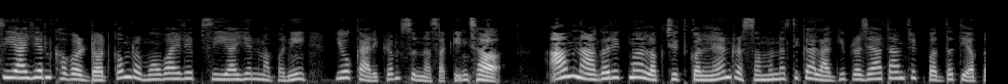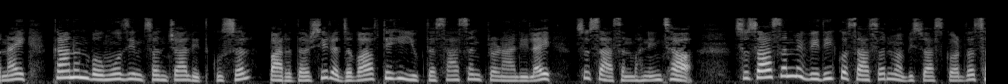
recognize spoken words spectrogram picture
सीआईएन खबर डट कम र मोबाइल एप सीआईएनमा पनि यो कार्यक्रम सुन्न सकिन्छ। आम नागरिकमा लक्षित कल्याण र समुन्नतिका लागि प्रजातान्त्रिक पद्धति अपनाई कानून बमोजिम संचालित कुशल पारदर्शी र जवाफदेही युक्त शासन प्रणालीलाई सुशासन भनिन्छ। सुशासनले विधिको शासनमा विश्वास गर्दछ।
